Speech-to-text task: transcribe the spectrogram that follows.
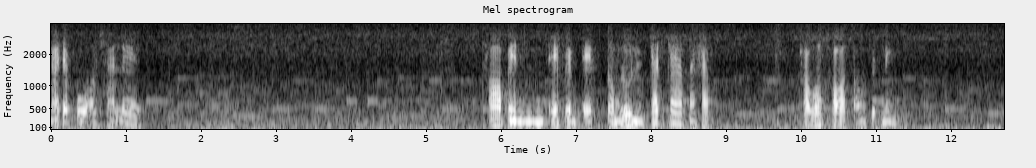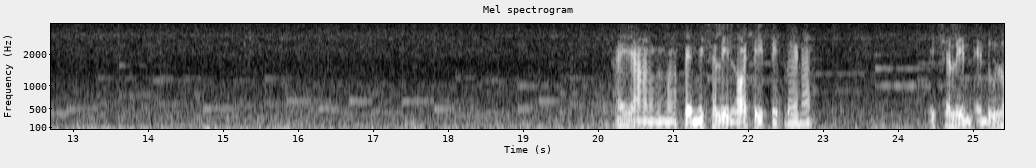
น่าจะ full option เลยท่อเป็น FMF ตรงรุ่นแก๊สแก๊สนะครับ Power Core 2.1 ให้ยางมาเป็นมิชลินร้อยตีติดเลยนะ มิชลินเอนดูโร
